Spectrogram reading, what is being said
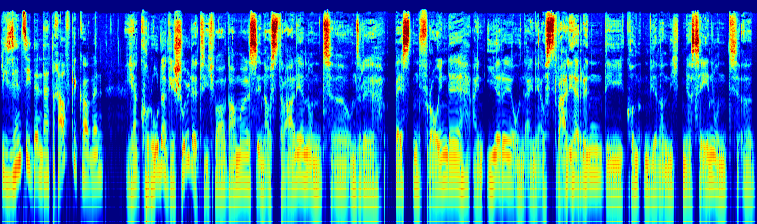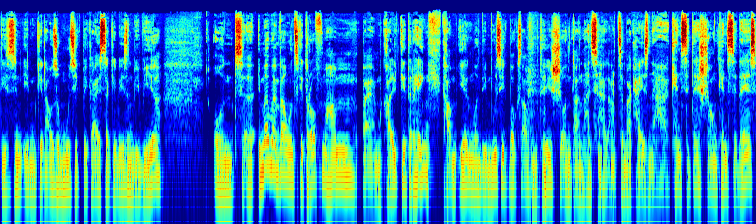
Wie sind Sie denn da drauf gekommen? Ja, Corona geschuldet. Ich war damals in Australien und äh, unsere besten Freunde, ein Ire und eine Australierin, die konnten wir dann nicht mehr sehen und äh, die sind eben genauso musikbegeistert gewesen wie wir. Und äh, immer wenn wir uns getroffen haben, bei einem Kaltgetränk, kam irgendwann die Musikbox auf den Tisch und dann hat sie mal geheißen, ja, kennst du das schon, kennst du das?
